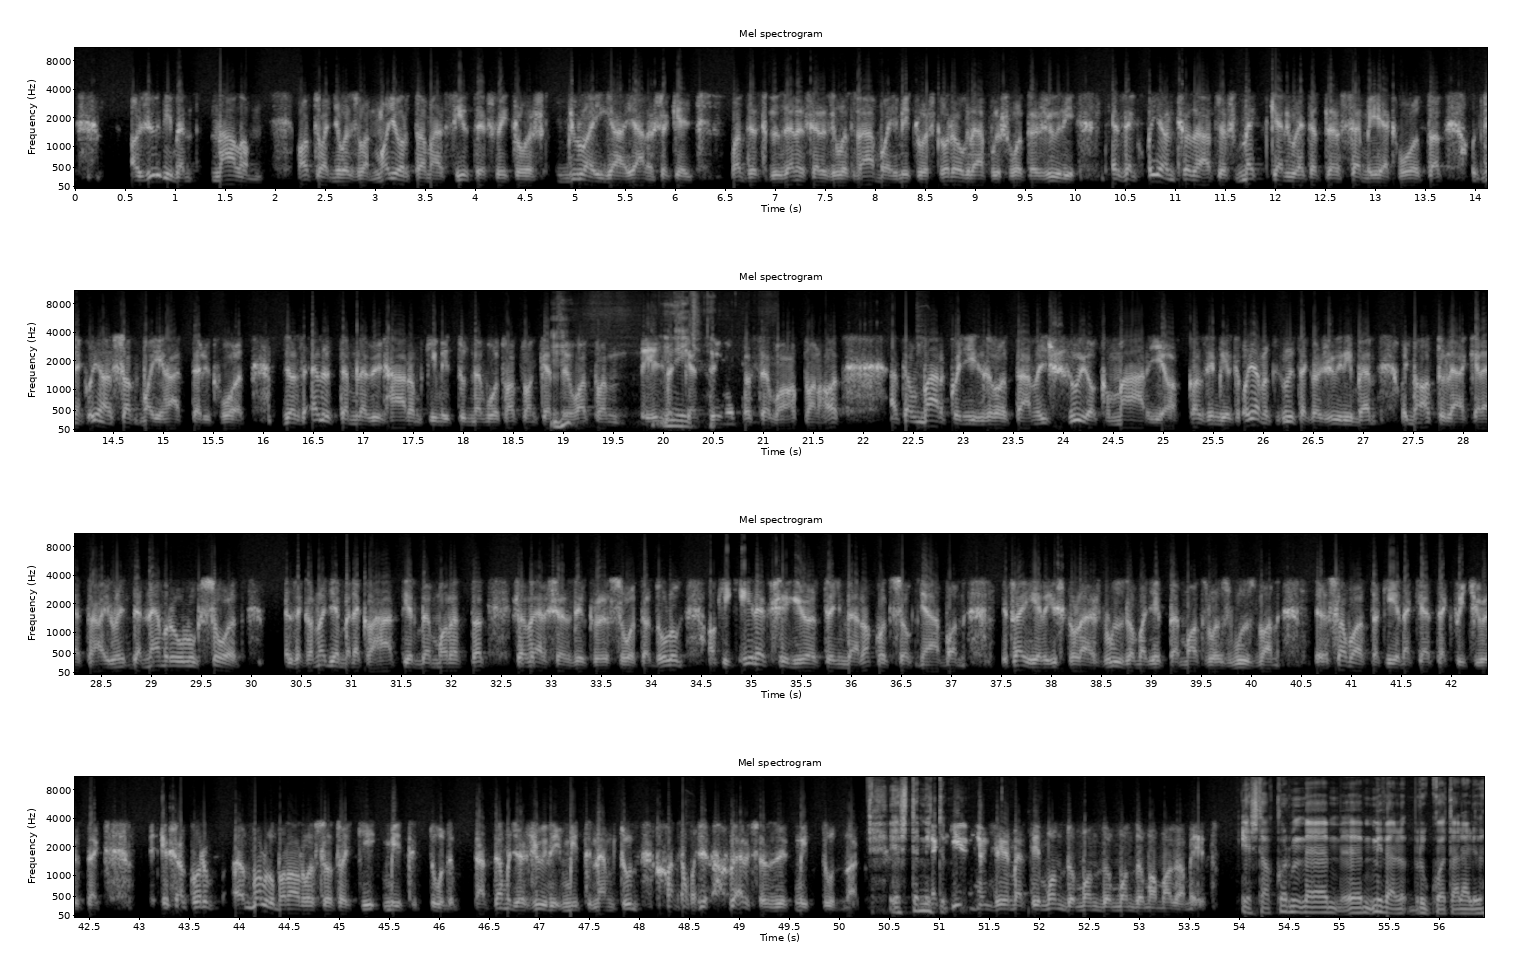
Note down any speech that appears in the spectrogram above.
A zsűriben nálam 68-ban Magyar Tamás, Szirtes Miklós, Gyulai Gál János, aki egy fantasztikus zeneszerző volt, Rábai Miklós koreográfus volt a zsűri. Ezek olyan csodálatos, megkerülhetetlen személyek voltak, akiknek olyan szakmai hátterük volt, de az előttem levő három ki mit tudna, volt 62, uh-huh. 64, vagy 2, volt azt hiszem 66. Hát a Márkonyi Zoltán, és Súlyok Mária, Kazimír, olyanok ültek a zsűriben, hogy már attól el kellett állni, de nem róluk szólt ezek a nagy emberek a háttérben maradtak, és a versenyzőkről szólt a dolog, akik érettségi öltönyben, rakott szoknyában, fehér iskolás blúzban, vagy éppen matróz blúzban szavaltak, énekeltek, fütyültek. És akkor valóban arról szólt, hogy ki mit tud. Tehát nem, hogy a zsűri mit nem tud, hanem hogy a versenyzők mit tudnak. És te mit... Kérdezzél, mert én mondom, mondom, mondom a magamét. És te akkor mivel rukkoltál elő?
